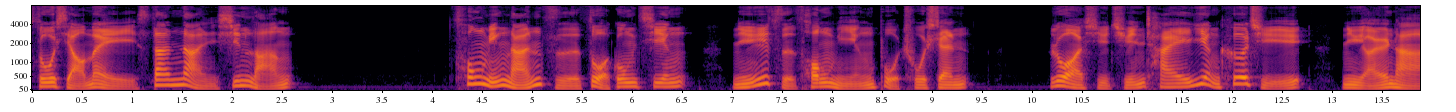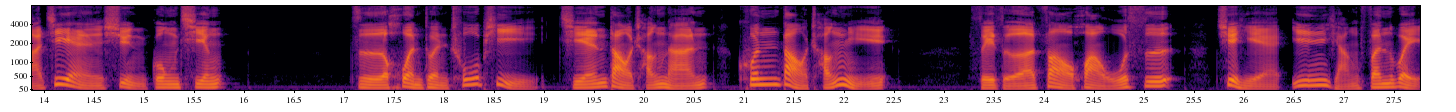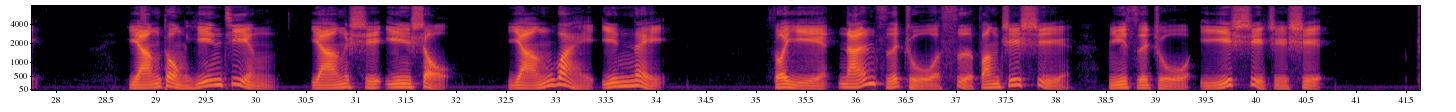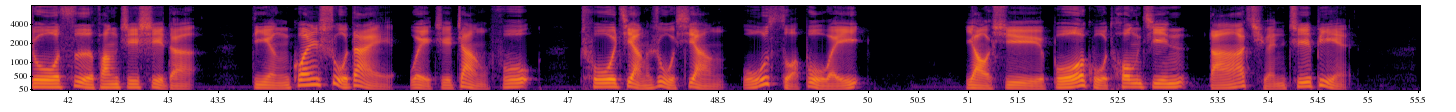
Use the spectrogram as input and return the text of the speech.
苏小妹三难新郎。聪明男子做公卿，女子聪明不出身。若许群差应科举，女儿哪见训公卿？自混沌初辟，乾道成男，坤道成女。虽则造化无私，却也阴阳分位。阳动阴静，阳失阴受，阳外阴内。所以男子主四方之事，女子主一室之事。主四方之事的，顶冠束带谓之丈夫。出将入相，无所不为。要须博古通今，达权之变。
